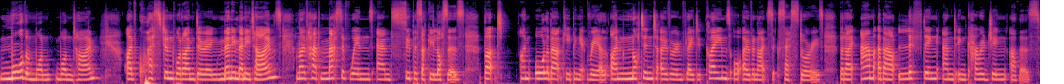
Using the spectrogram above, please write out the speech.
more than one one time. I've questioned what I'm doing many, many times, and I've had massive wins and super sucky losses. But I'm all about keeping it real. I'm not into overinflated claims or overnight success stories, but I am about lifting and encouraging others.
